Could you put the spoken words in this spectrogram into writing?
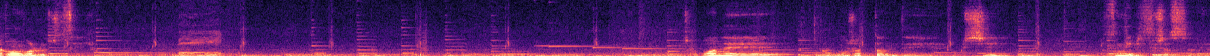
차가운 걸로 주세요. 네. 저번에 안 오셨던데 혹시 무슨 일 있으셨어요?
